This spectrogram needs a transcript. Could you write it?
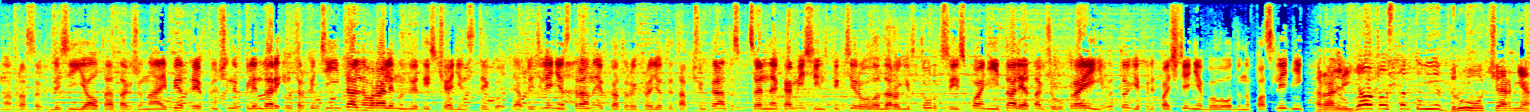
на трассах вблизи Ялты, а также на Айпетре, включены в календарь интерконтинентального ралли на 2011 год. Для определения страны, в которой пройдет этап чемпионата, специальная комиссия инспектировала дороги в Турции, Испании, Италии, а также в Украине. В итоге предпочтение было отдано последней. Раллі Ялта стартує 2 червня.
